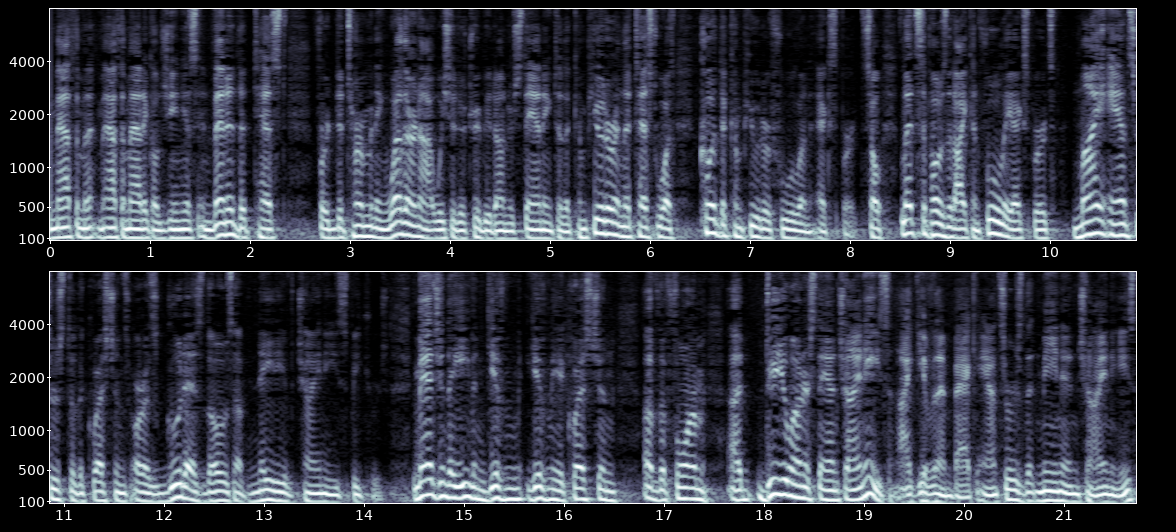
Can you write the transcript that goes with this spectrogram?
mathema- mathematical genius, invented the test for determining whether or not we should attribute understanding to the computer, and the test was, could the computer fool an expert? So let's suppose that I can fool the experts. My answers to the questions are as good as those of native Chinese speakers. Imagine they even give, give me a question of the form, uh, do you understand Chinese? And I give them back answers that mean in Chinese.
